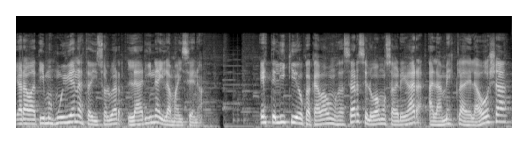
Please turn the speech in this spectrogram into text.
Y ahora batimos muy bien hasta disolver la harina y la maicena. Este líquido que acabamos de hacer se lo vamos a agregar a la mezcla de la olla,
